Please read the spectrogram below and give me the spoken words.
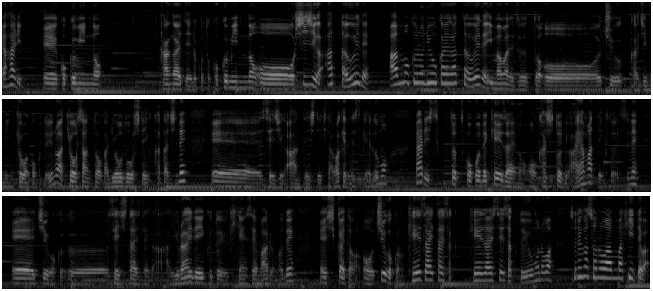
やはり、え国民の考えていること、国民の支持があった上で、暗黙の了解があった上で、今までずっと中華人民共和国というのは共産党が領導していく形で、えー、政治が安定してきたわけですけれども、やはり一つここで経済の舵取りを誤っていくとですね、えー、中国政治体制が揺らいでいくという危険性もあるので、えー、しっかりと中国の経済対策、経済政策というものは、それがそのまんま引いては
